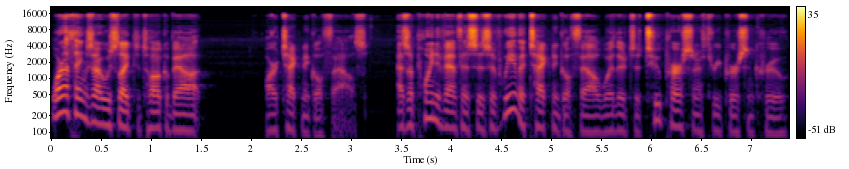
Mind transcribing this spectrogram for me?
One of the things I always like to talk about are technical fouls as a point of emphasis, if we have a technical foul, whether it's a two person or three person crew,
